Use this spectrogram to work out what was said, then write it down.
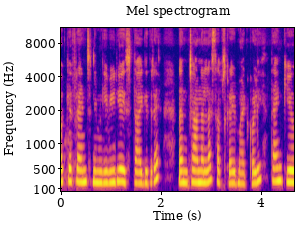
ಓಕೆ ಫ್ರೆಂಡ್ಸ್, ನಿಮಗೆ ವಿಡಿಯೋ ಇಷ್ಟ ಆಗಿದರೆ ನನ್ನ ಚಾನಲ್ನ ಸಬ್ಸ್ಕ್ರೈಬ್ ಮಾಡ್ಕೊಳ್ಳಿ. Thank you.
